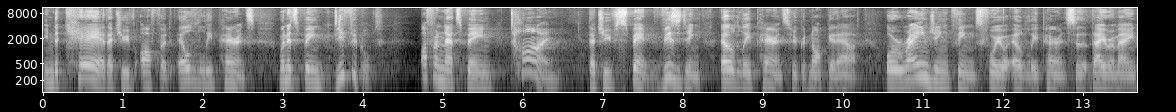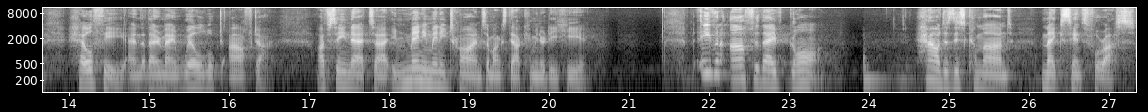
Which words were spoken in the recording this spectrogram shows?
in the care that you've offered elderly parents when it's been difficult. Often that's been time that you've spent visiting elderly parents who could not get out or arranging things for your elderly parents so that they remain healthy and that they remain well looked after. I've seen that uh, in many, many times amongst our community here. But even after they've gone, how does this command make sense for us?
